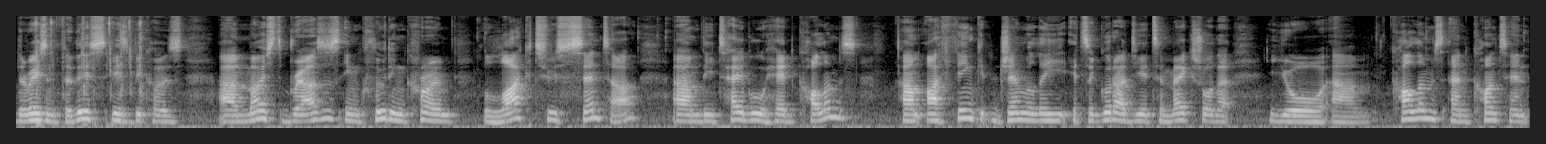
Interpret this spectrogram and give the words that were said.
The reason for this is because uh, most browsers, including Chrome, like to center um, the table head columns. Um, I think generally it's a good idea to make sure that your um, columns and content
